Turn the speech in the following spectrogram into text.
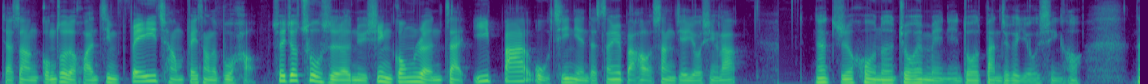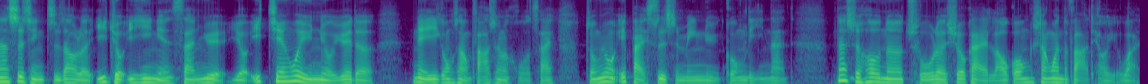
加上工作的环境非常非常的不好，所以就促使了女性工人在一八五七年的三月八号上街游行啦。那之后呢，就会每年都办这个游行哈。那事情直到了一九一一年三月，有一间位于纽约的内衣工厂发生了火灾，总共一百四十名女工罹难。那时候呢，除了修改劳工相关的法条以外，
